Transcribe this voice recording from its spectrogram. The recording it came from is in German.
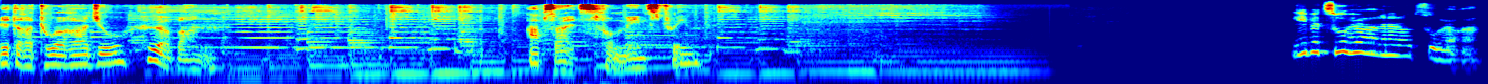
Literaturradio Hörbahn. Abseits vom Mainstream. Liebe Zuhörerinnen und Zuhörer,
